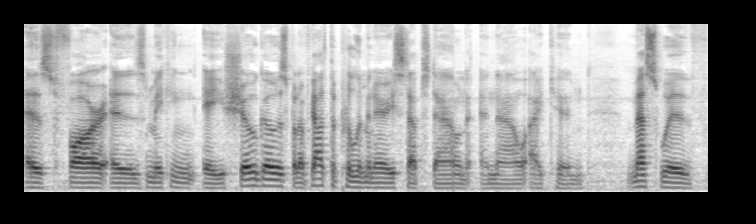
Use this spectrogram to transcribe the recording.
as far as making a show goes, but I've got the preliminary steps down, and now I can mess with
